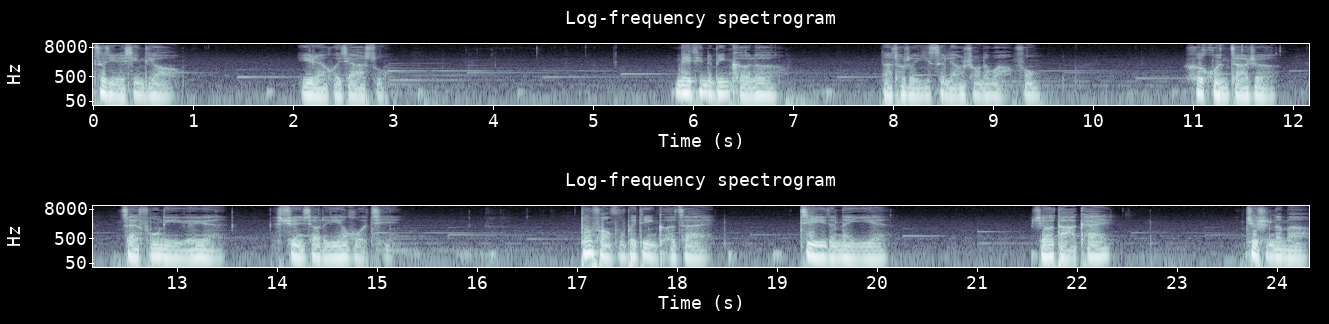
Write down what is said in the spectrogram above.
自己的心跳依然会加速。那天的冰可乐，那透着一丝凉爽的晚风，和混杂着在风里远远喧嚣的烟火气，都仿佛被定格在记忆的那一页。只要打开，就是那么。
